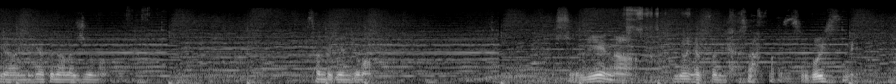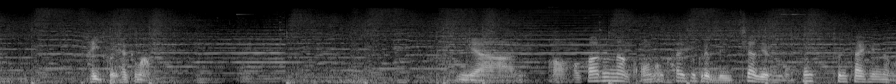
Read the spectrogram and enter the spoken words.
いや270万340万すげえな433万すごいっすねはい500万いやー、上がるな、この海賊レベル1上げるのも本当に大変なの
